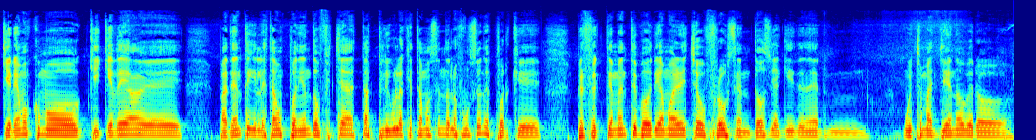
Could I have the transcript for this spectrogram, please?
queremos como que quede eh, patente que le estamos poniendo ficha a estas películas que estamos haciendo las funciones, porque perfectamente podríamos haber hecho Frozen 2 y aquí tener mm, mucho más lleno, pero...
